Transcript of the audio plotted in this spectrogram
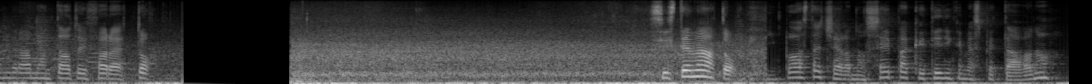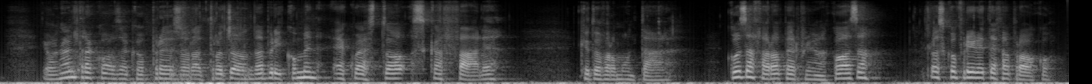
andrà montato il faretto. Sistemato! Posta c'erano sei pacchettini che mi aspettavano e un'altra cosa che ho preso l'altro giorno da Bricoman è questo scaffale che dovrò montare. Cosa farò per prima cosa? Lo scoprirete fra poco.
